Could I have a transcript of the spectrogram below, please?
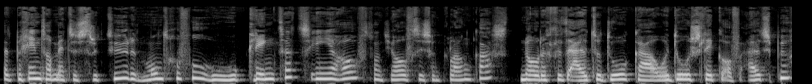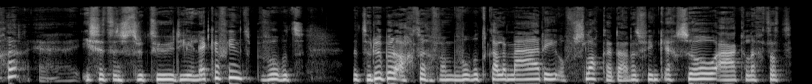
Het begint al met de structuur, het mondgevoel. Hoe, hoe klinkt het in je hoofd? Want je hoofd is een klankkast. Nodigt het uit tot doorkauwen, doorslikken of uitspugen? Uh, is het een structuur die je lekker vindt? Bijvoorbeeld het rubberachtige van bijvoorbeeld calamari of slakken. Nou, dat vind ik echt zo akelig. Dat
